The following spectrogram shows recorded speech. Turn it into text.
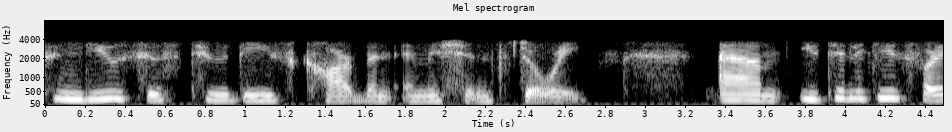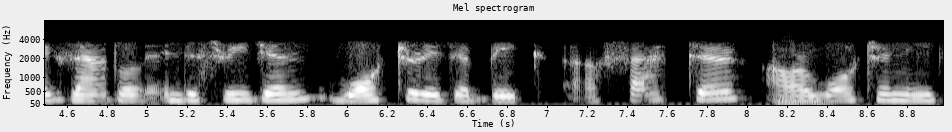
conduces to these carbon emission story. Um, utilities, for example, in this region, water is a big uh, factor. Our mm-hmm. water needs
